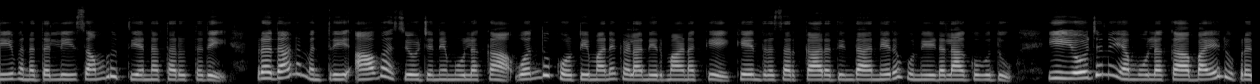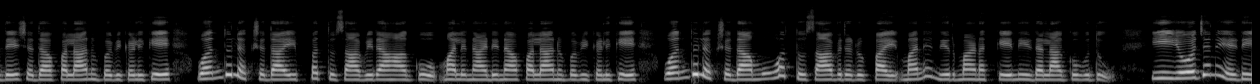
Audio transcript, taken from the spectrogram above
ಜೀವನದಲ್ಲಿ ಸಮೃದ್ಧಿಯನ್ನು ತರುತ್ತದೆ. ಪ್ರಧಾನಮಂತ್ರಿ ಆವಾಸ್ ಯೋಜನೆ ಮೂಲಕ ಒಂದು ಕೋಟಿ ಮನೆಗಳ ನಿರ್ಮಾಣಕ್ಕೆ ಕೇಂದ್ರ ಸರ್ಕಾರದಿಂದ ನೆರವು ನೀಡಲಾಗುವುದು. ಈ ಯೋಜನೆಯ ಮೂಲಕ ಬಯಲು ಪ್ರದೇಶದ ಫಲಾನುಭವಿಗಳಿಗೆ ಒಂದು ಲಕ್ಷದ ಇಪ್ಪತ್ತು ಸಾವಿರ ಹಾಗೂ ಮಲೆನಾಡಿನ ಫಲಾನುಭವಿಗಳಿಗೆ ಒಂದು ಲಕ್ಷದ ಮೂವತ್ತು ಸಾವಿರ ರೂಪಾಯಿ ಮನೆ ನಿರ್ಮಾಣಕ್ಕೆ ನೀಡಲಾಗುವುದು. ಈ ಯೋಜನೆಯಡಿ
